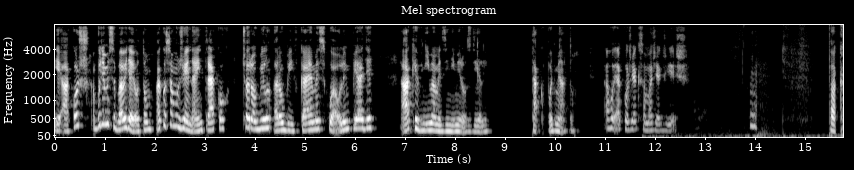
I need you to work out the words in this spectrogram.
je Akoš a budeme sa baviť aj o tom, ako sa mu žije na intrákoch, čo robil a robí v kms a Olympiáde a aké vníma medzi nimi rozdiely. Tak, poďme na to. Ahoj Akoš, jak sa máš, jak žiješ? Tak,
